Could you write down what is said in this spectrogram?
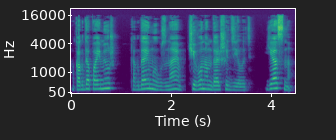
А когда поймешь, тогда и мы узнаем, чего нам дальше делать. Ясно?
